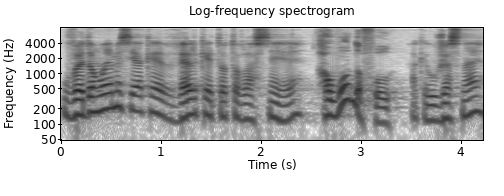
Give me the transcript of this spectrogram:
Uvedomujeme si, aké veľké toto vlastne je, how wonderful. aké úžasné.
